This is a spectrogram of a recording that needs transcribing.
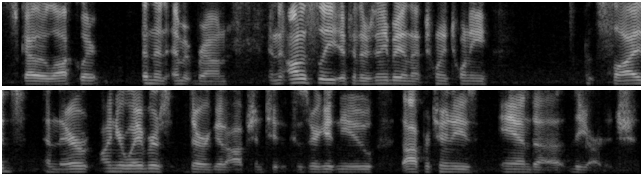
Skylar Locklear, and then Emmett Brown. And honestly, if there's anybody in that 2020 slides and they're on your waivers, they're a good option too because they're getting you the opportunities and uh, the yardage.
